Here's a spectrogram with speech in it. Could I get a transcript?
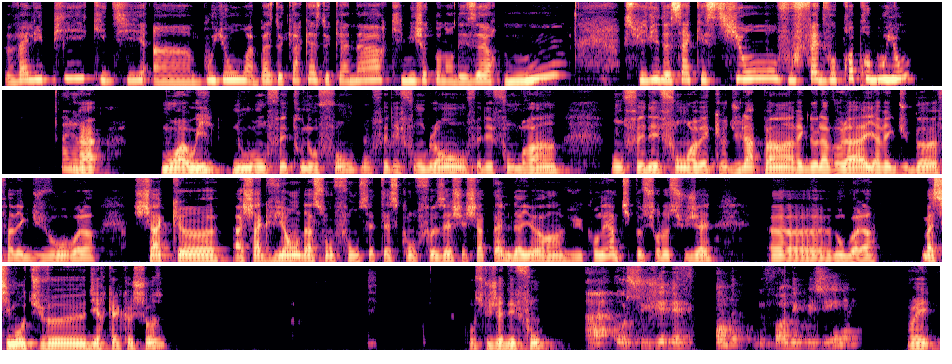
Valipi qui dit un bouillon à base de carcasse de canard qui mijote pendant des heures. Hmm. Suivi de sa question, vous faites vos propres bouillons? Alors, Bah, moi, oui. Nous, on fait tous nos fonds. On fait des fonds blancs, on fait des fonds bruns, on fait des fonds avec euh, du lapin, avec de la volaille, avec du bœuf, avec du veau. Voilà. Chaque, euh, à chaque viande a son fond. C'était ce qu'on faisait chez Chapelle, d'ailleurs, hein, vu qu'on est un petit peu sur le sujet. Euh, donc voilà. Massimo, tu veux dire quelque chose? Au sujet des fonds? Ah, au sujet des fonds, du fond de cuisine, Oui.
